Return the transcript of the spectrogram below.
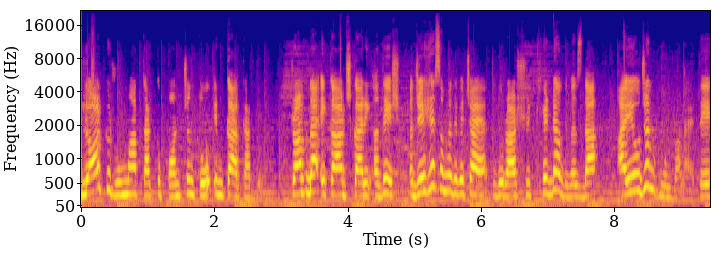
ਲੌਕ ਰੂਮਾਂ ਤੱਕ ਪਹੁੰਚਣ ਤੋਂ ਇਨਕਾਰ ਕਰਦੇ ਟਰੰਪ ਦਾ ਇਹ ਕਾਰਜਕਾਰੀ ਆਦੇਸ਼ ਅਜਿਹੇ ਸਮੇਂ ਦੇ ਵਿੱਚ ਆਇਆ ਜਦੋਂ ਰਾਸ਼ਟਰੀ ਖੇਡਾਂ ਦਿਵਸ ਦਾ ਆਯੋਜਨ ਹੋਣ ਵਾਲਾ ਹੈ ਤੇ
